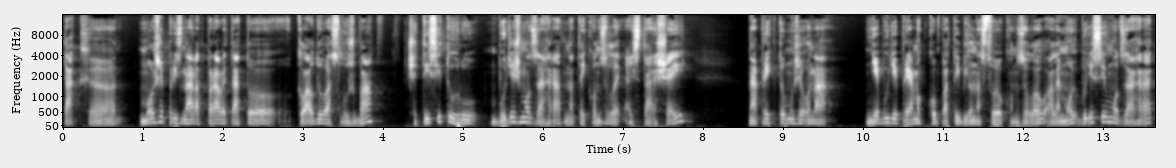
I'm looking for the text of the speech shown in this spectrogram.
tak e, môže prísť nárad práve táto cloudová služba, že ty si tú hru budeš môcť zahrať na tej konzole aj staršej, napriek tomu, že ona nebude priamo kompatibilná s tvojou konzolou, ale bude si ju môcť zahrať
